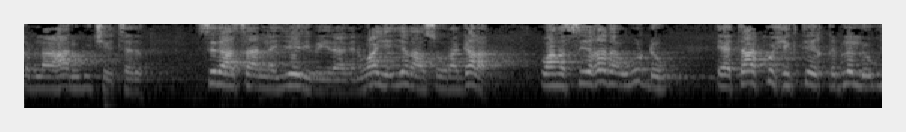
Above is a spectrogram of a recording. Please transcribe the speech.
qibla ahaan ugu jeedsado sidaasaa la yeeli bay yidhahdeen waayo iyadaa suuragala waana siiqada ugu dhow ee taa ku xigtay qiblo loogu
